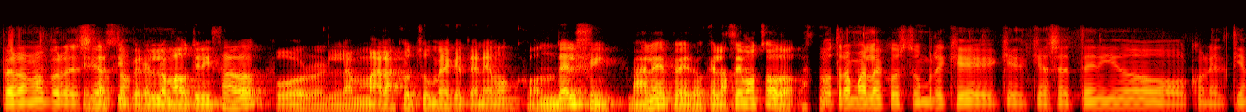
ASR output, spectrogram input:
pero no, pero es, es cierto. así, pero es lo más utilizado por las malas costumbres que tenemos con Delphi, ¿vale? Pero que lo hacemos todo. Otra mala costumbre que, que, que se ha tenido con el tiempo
